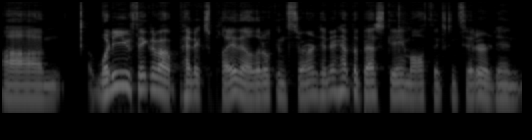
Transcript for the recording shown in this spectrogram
Um, what are you thinking about Penix's play, though? A little concerned. Didn't have the best game, all things considered, and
